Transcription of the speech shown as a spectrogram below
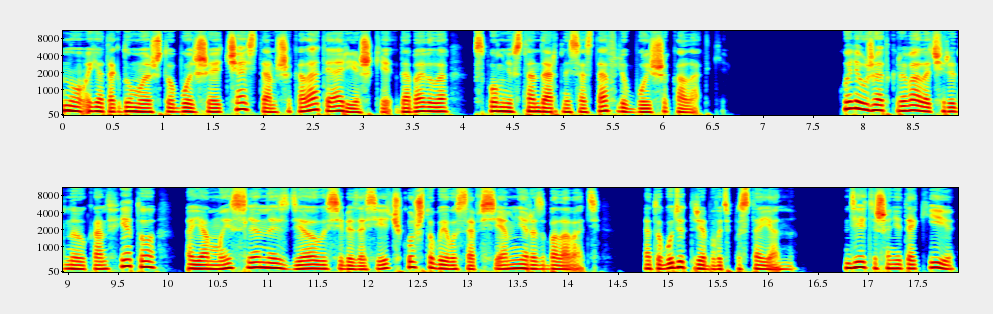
«Ну, я так думаю, что большая часть там шоколад и орешки», добавила, вспомнив стандартный состав любой шоколадки. Коля уже открывал очередную конфету, а я мысленно сделала себе засечку, чтобы его совсем не разбаловать. А то будет требовать постоянно. Дети ж они такие,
